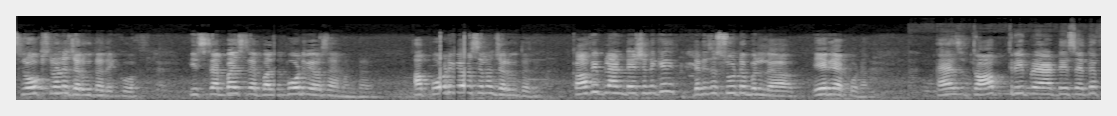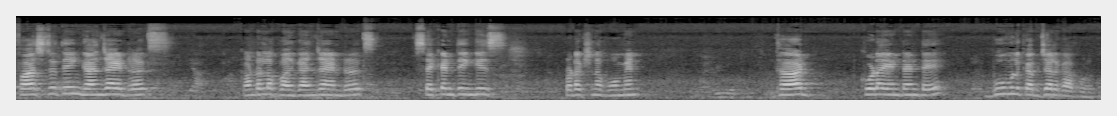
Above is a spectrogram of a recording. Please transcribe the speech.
స్లోప్స్లోనే జరుగుతుంది ఎక్కువ. ఈ స్టెప్ బై స్టెప్ అది పోడు వ్యవసాయం అంటారు. ఆ పోడు వ్యవసాయం జరుగుతుంది. కాఫీ ప్లాంటేషన్కి that is a suitable area కూడా. యాజ్ టాప్ త్రీ ప్రయారిటీస్ అయితే ఫస్ట్ థింగ్ గంజాయి డ్రగ్స్ కంట్రోల్ ఆఫ్ గంజాయి and drugs. Second thing is production of women. Third కూడా ఏంటంటే భూములు కబ్జాలు కాకూడదు.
